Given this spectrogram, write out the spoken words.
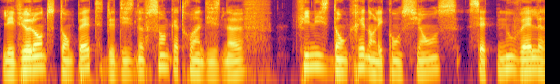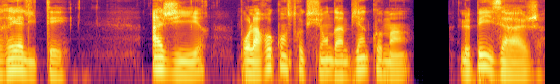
Les violentes tempêtes de 1999 finissent d'ancrer dans les consciences cette nouvelle réalité. Agir pour la reconstruction d'un bien commun, le paysage.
